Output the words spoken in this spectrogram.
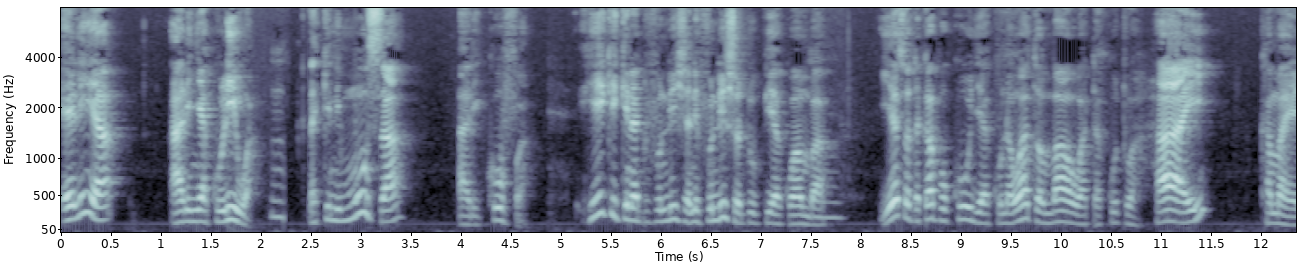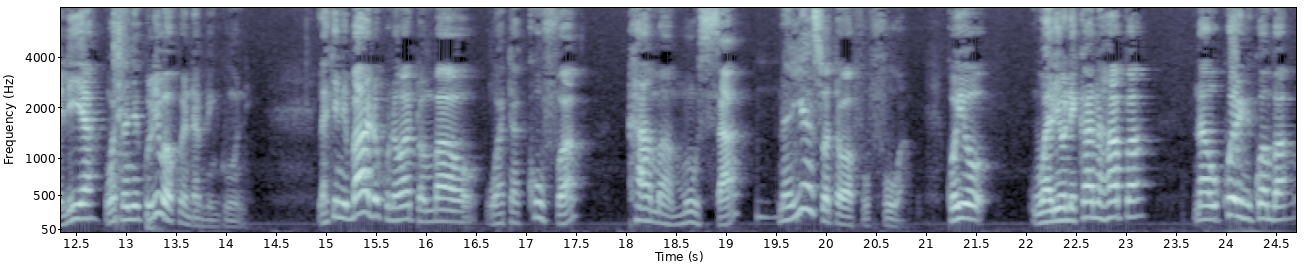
eliya alinyakuliwa mm. lakini musa alikufa hiki kinatufundisha ni fundisho tu pia kwamba mm. yesu atakapokuja kuna watu ambao watakutwa hai kama eliya watanyakuliwa kwenda mbinguni lakini bado kuna watu ambao watakufa kama musa na yesu atawafufua. Kwa hiyo walionekana hapa na ukweli ni kwamba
